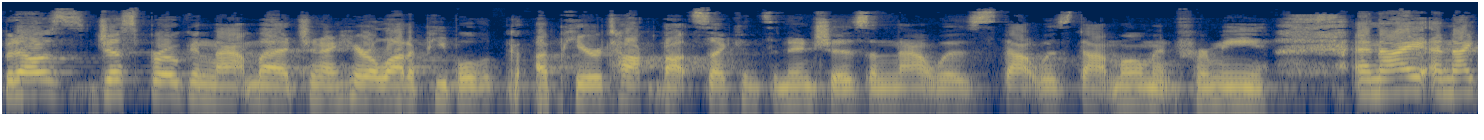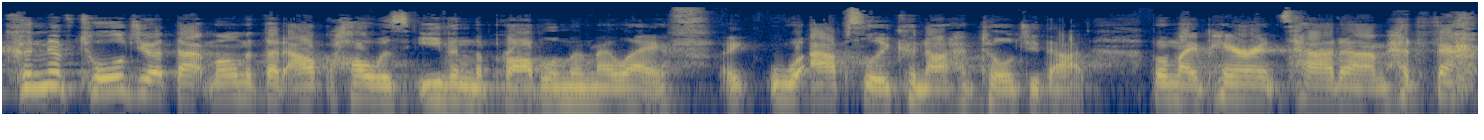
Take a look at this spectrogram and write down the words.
but I was just broken that much. And I hear a lot of people up here talk about seconds and inches. And that was, that was that moment for me. And I, and I couldn't have told you at that moment that alcohol was even the problem in my life. I absolutely could not have told you that. But my parents had, um, had found,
